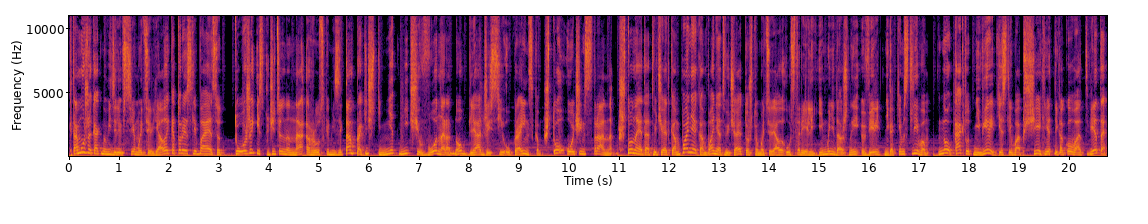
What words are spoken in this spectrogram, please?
К тому же, как мы видели, все материалы, которые сливаются, тоже исключительно на русском языке. Там практически нет ничего на родном для GC украинском, что очень странно. Что на это отвечает компания? Компания отвечает то, что материалы устарели, и мы не должны верить никаким сливам. Но как тут не верить, если вообще нет никакого ответа,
